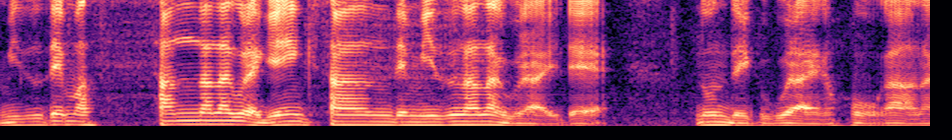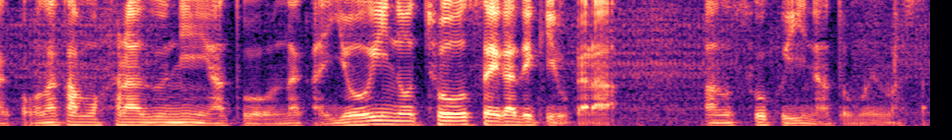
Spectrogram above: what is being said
水でまあ37ぐらい、原液3で水7ぐらいで飲んでいくぐらいの方が、なんかお腹も張らずに、あと、なんか酔いの調整ができるから、あのすごくいいなと思いました。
